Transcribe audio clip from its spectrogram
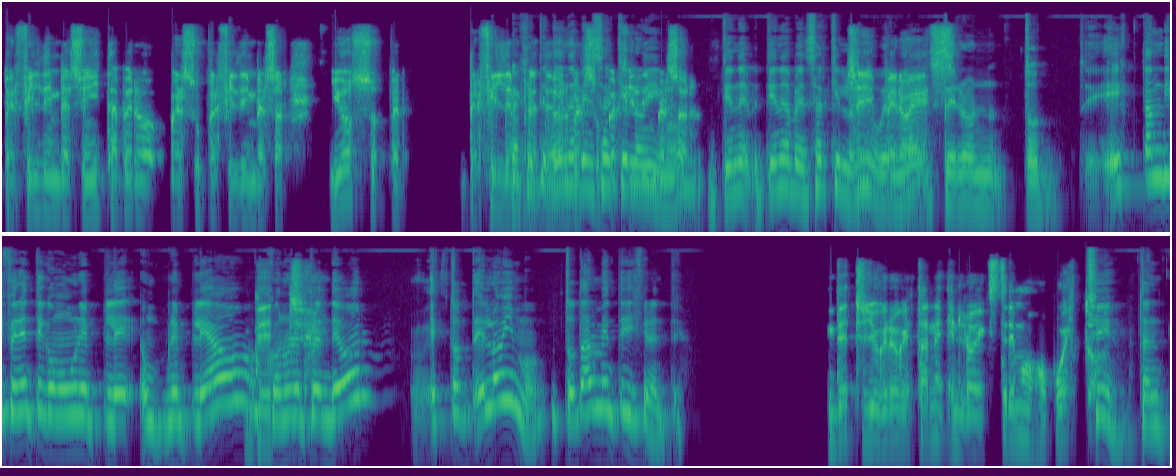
perfil de inversionista pero versus perfil de inversor. Yo soy perfil de emprendedor versus perfil de inversor. Tiene, a pensar que es lo mismo, pero, es, tan diferente como un, empleado con un emprendedor. Esto es lo mismo, totalmente diferente. De hecho, yo creo que están en los extremos opuestos. Sí, están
